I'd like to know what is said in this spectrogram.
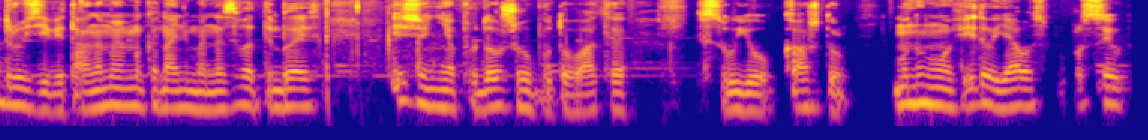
Друзі, вітаю на моєму каналі. Мене звати Блейз. І сьогодні я продовжую будувати свою карту. В минулому відео я вас попросив,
